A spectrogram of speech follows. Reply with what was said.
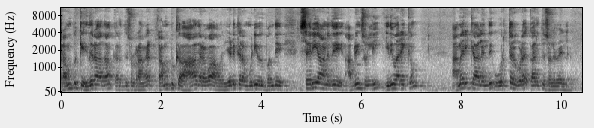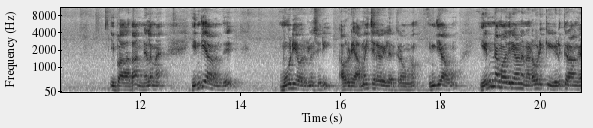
ட்ரம்ப்புக்கு எதிராக தான் கருத்து சொல்கிறாங்க ட்ரம்ப்புக்கு ஆதரவாக அவர் எடுக்கிற முடிவு வந்து சரியானது அப்படின்னு சொல்லி இதுவரைக்கும் அமெரிக்காலேருந்து ஒருத்தர் கூட கருத்து சொல்லவே இல்லை. இப்போ அதான் நிலைமை. இந்தியா வந்து மோடி அவர்களும் சரி அவருடைய அமைச்சரவையில் இருக்கிறவங்களும் இந்தியாவும் என்ன மாதிரியான நடவடிக்கை எடுக்கிறாங்க?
